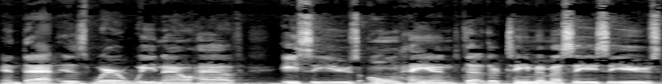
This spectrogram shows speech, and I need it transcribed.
and that is where we now have ECUs on hand, that they're Team MSC ECUs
